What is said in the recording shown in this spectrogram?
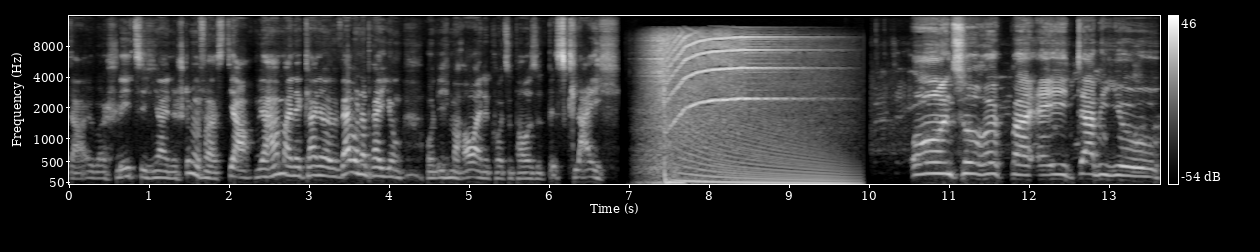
Da überschlägt sich eine Stimme fast. Ja, wir haben eine kleine Werbeunterbrechung und ich mache auch eine kurze Pause. Bis gleich. Und zurück bei AEW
